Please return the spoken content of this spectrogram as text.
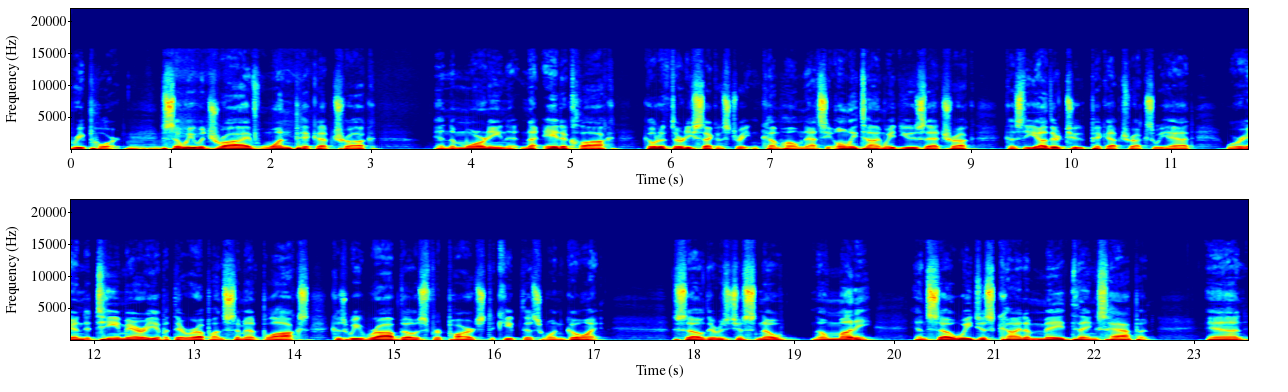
report. So we would drive one pickup truck in the morning at eight o'clock, go to 32nd Street and come home. That's the only time we'd use that truck because the other two pickup trucks we had were in the team area, but they were up on cement blocks because we robbed those for parts to keep this one going. So there was just no no money, and so we just kind of made things happen. And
